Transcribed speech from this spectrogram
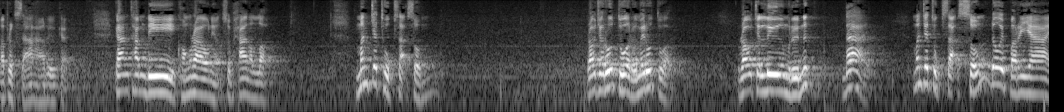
มาปรึกษาหารือกันการทำดีของเราเนี่ยสุภานัลลอฮ์มันจะถูกสะสม เราจะรู้ตัวหรือไม่รู้ตัว เราจะลืมหรือนึกได้ มันจะถูกสะสมโดยปริยาย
